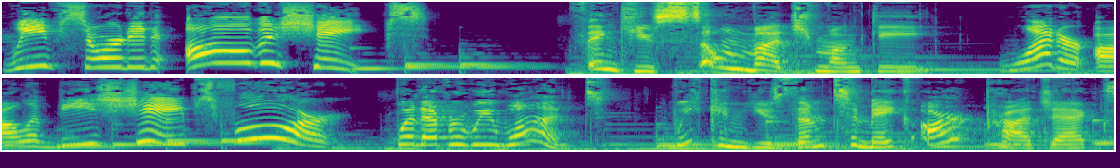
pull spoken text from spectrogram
We've sorted all the shapes. Thank you so much, Monkey. What are all of these shapes for? Whatever we want. We can use them to make art projects.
